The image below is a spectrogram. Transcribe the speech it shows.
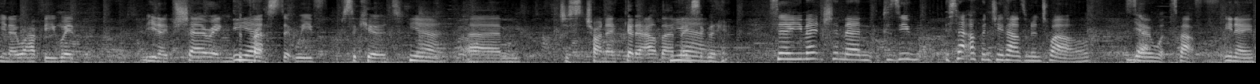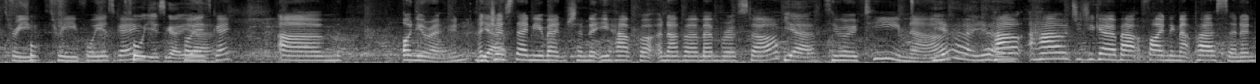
you know, what have you, with, you know, sharing the Yeah. press that we've secured. yeah. Um, just trying to get it out there, Yeah. basically. So you mentioned then because you set up in 2012. So Yeah. what's about you know three, Four- three, four years ago? Four years ago, Four yeah. years ago. Um, on your own, and Yeah. just then you mentioned that you have got another member of staff. Yeah. So you're a team now. Yeah, yeah. How how did you go about finding that person, and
